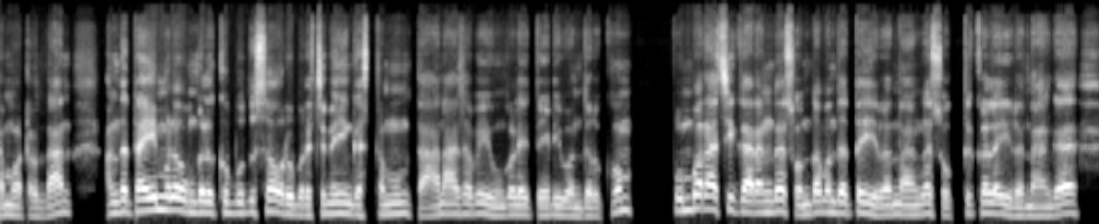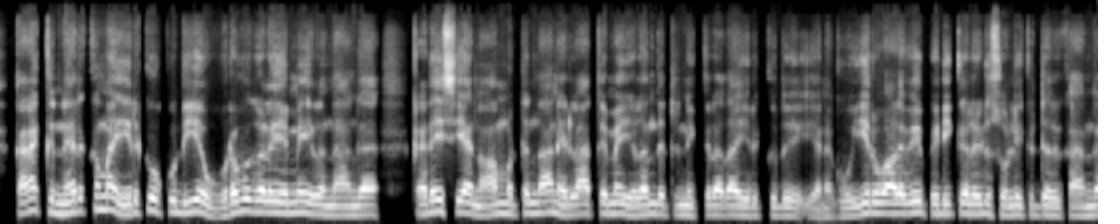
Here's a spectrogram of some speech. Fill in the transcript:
ஏமாற்றம் தான். அந்த டைம்ல உங்களுக்கு புதுசா ஒரு பிரச்சனையும், கஷ்டமும் தானாகவே உங்களை தேடி வந்திருக்கும். கும்பராசிக்காரங்க சொந்த பந்தத்தை இழந்தாங்க, சொத்துக்களை இழந்தாங்க, தனக்கு நெருக்கமா இருக்கக்கூடிய உறவுகளையுமே இழந்தாங்க. கடைசியா நான் மட்டும்தான் எல்லாத்தையுமே இழந்துட்டு நிக்கிறதா இருக்குது. எனக்கு உயிர் வாழவே பிடிக்கலைன்னு சொல்லிக்கிட்டு இருக்காங்க.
